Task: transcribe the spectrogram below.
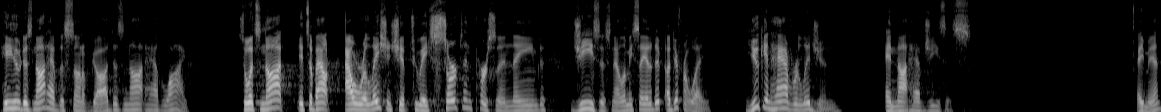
He who does not have the Son of God does not have life. So it's not, it's about our relationship to a certain person named Jesus. Now, let me say it a, a different way. You can have religion and not have Jesus. Amen?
